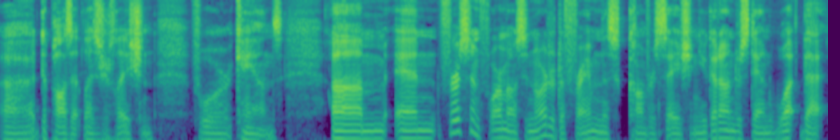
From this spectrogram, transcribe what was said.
uh, deposit legislation for cans. Um, and first and foremost, in order to frame this conversation, you got to understand what that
